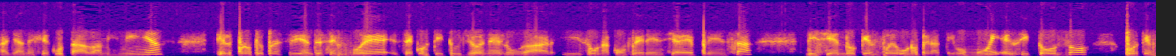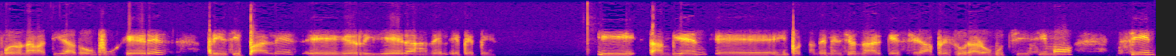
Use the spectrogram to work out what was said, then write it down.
hayan ejecutado a mis niñas, el propio presidente se fue, se constituyó en el lugar, hizo una conferencia de prensa diciendo que fue un operativo muy exitoso porque fueron abatidas dos mujeres principales eh, guerrilleras del EPP. Y también eh, es importante mencionar que se apresuraron muchísimo sin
